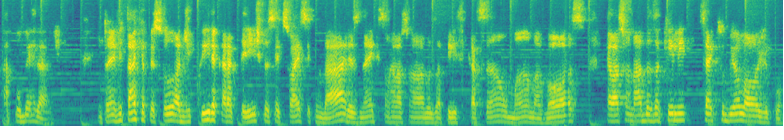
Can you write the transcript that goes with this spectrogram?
a puberdade. Então, evitar que a pessoa adquira características sexuais secundárias, né, que são relacionadas à purificação, mama, voz, relacionadas àquele sexo biológico,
